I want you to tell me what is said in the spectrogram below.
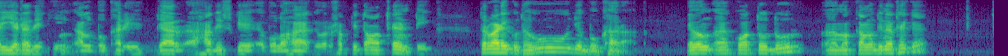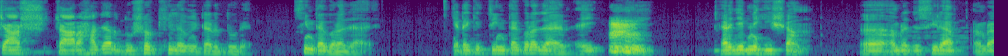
ইয়েটা দেখি আল বুখারি যার হাদিসকে বলা হয় একেবারে সবচেয়ে অথেন্টিক তার বাড়ি কোথাও যে বুখারা। এবং কত দূর? মক্কা মদিনা থেকে চার চার হাজার দুশো কিলোমিটার দূরে। চিন্তা করা যায়। এটা কি চিন্তা করা যায়? এই হিসাম আমরা যে সিরাত আমরা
